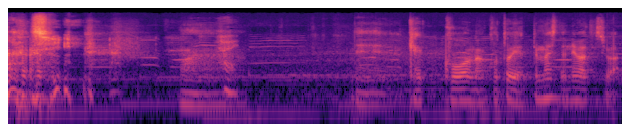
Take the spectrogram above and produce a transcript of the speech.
あるし。まあ。はい構なことをやってましたね私は。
